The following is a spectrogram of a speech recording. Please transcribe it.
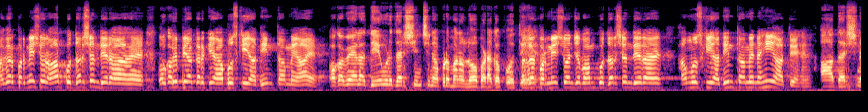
अगर परमेश्वर आपको दर्शन दे रहा है तो कृपया करके आप उसकी अधीनता में आए ఒకవేళ దేవుడు దర్శించినప్పుడు మనం లోబడకపోతే अगर परमेश्वर जब हमको दर्शन दे रहा है हम उसकी अधीनता में नहीं आते हैं ఆ దర్శన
